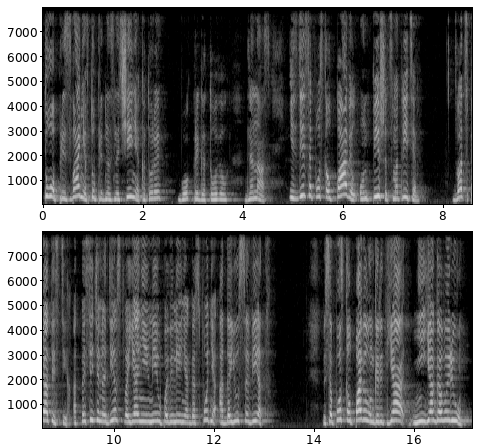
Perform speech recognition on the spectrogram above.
то призвание, в то предназначение, которое Бог приготовил для нас. И здесь апостол Павел, он пишет, смотрите, 25 стих. «Относительно девства я не имею повеления Господня, а даю совет». То есть апостол Павел, он говорит, я, не я говорю,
